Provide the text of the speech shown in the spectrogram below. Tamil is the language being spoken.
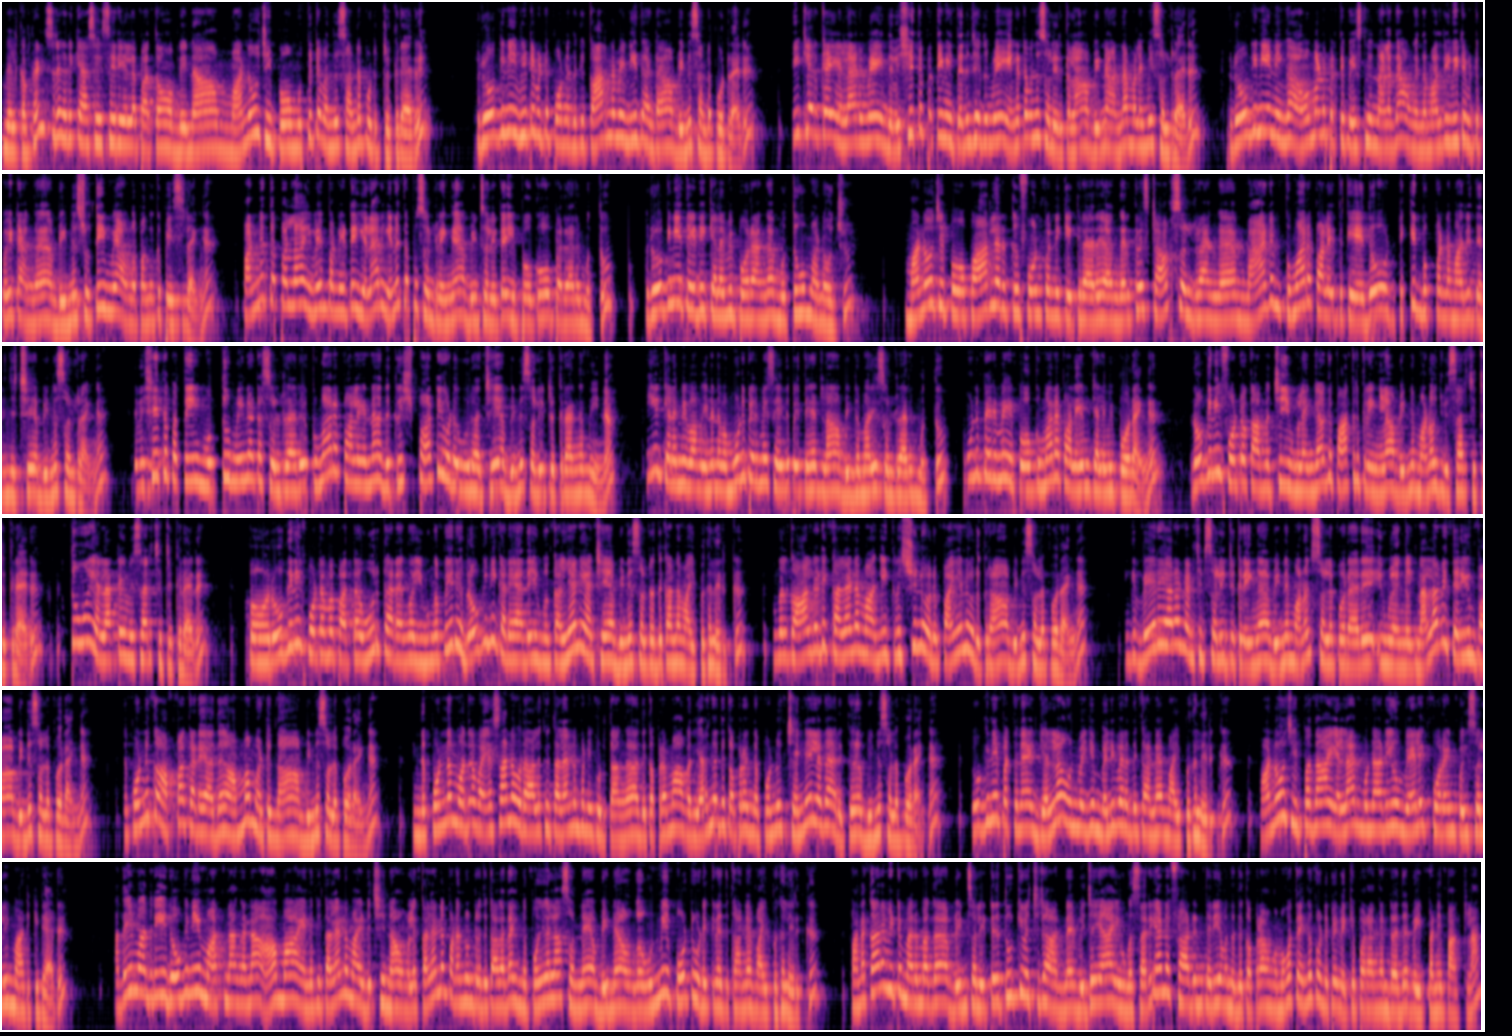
வெல்கம் ஃப்ரெண்ட்ஸ் சிறுகடி கேசே சீரியலில் பார்த்தோம் அப்படின்னா மனோஜ் இப்போ முத்துட்ட வந்து சண்டை போட்டுட்டு இருக்கிறாரு ரோகிணி வீட்டை விட்டு போனதுக்கு காரணமே நீதாண்டா அப்படின்னு சண்டை போடுறாரு. வீட்டில் இருக்க எல்லாருமே இந்த விஷயத்தை பற்றி நீ தெரிஞ்சதுமே எங்கிட்ட வந்து சொல்லியிருக்கலாம் அப்படின்னு அண்ணாமலையுமே சொல்கிறாரு ரோகிணியை நீங்கள் அவமானப்படுத்தி பேசினதுனால தான் அவங்க இந்த மாதிரி வீட்டை விட்டு போயிட்டாங்க அப்படின்னு ஸ்ருதியுமே அவங்க பங்குக்கு பேசுகிறாங்க பண்ண தப்பெல்லாம் இவன் பண்ணிட்டு எல்லாரும் என்ன தப்பு சொல்றீங்க அப்படின்னு சொல்லிட்டு இப்போ கோவப்படுறாரு முத்து. ரோகிணியை தேடி கிளம்பி போறாங்க முத்துவும் மனோஜும். மனோஜ் இப்போ பார்லருக்கு ஃபோன் பண்ணி கேட்குறாரு அங்கே இருக்கிற ஸ்டாஃப் சொல்கிறாங்க மேடம் குமாரபாளையத்துக்கு ஏதோ டிக்கெட் புக் பண்ண மாதிரி தெரிஞ்சிச்சு அப்படின்னு சொல்கிறாங்க இந்த விஷயத்தை பற்றி முத்து மீனாட்ட சொல்கிறாரு குமாரபாளையம்னா அது கிறிஷ் பாட்டியோட ஊராச்சே அப்படின்னு சொல்லிட்டு இருக்கிறாங்க மீனா. நீயும் கிளம்பி வா மீனா. நம்ம மூணு பேருமே சேர்ந்து போய் தேடலாம் அப்படின்ற மாதிரி சொல்கிறாரு முத்து. மூணு பேருமே இப்போ குமாரபாளையம் கிளம்பி போகிறாங்க ரோகிணி ஃபோட்டோ காமிச்சு இவங்களை எங்கேயாவது பார்த்துருக்குறீங்களா? அப்படின்னு மனோஜ் விசாரிச்சிட்டு இருக்கிறாரு. முத்துவும் எல்லார்ட்டையும் விசாரிச்சிட்டு இருக்கிறாரு. அப்போ ரோகிணி போட்டோவை பார்த்தா ஊர்க்காரங்க இவங்க பேர் ரோகிணி கிடையாது இவங்க கல்யாணி ஆச்சே அப்படின்னு சொல்றதுக்கான வாய்ப்புகள் இருக்கு. உங்களுக்கு ஆல்ரெடி கல்யாணம் ஆகி கிறிஸ்டின் ஒரு பையனும் இருக்கிறான் அப்படின்னு சொல்ல போறாங்க. இங்க வேற யாரோ நினைச்சிட்டு சொல்லிட்டு இருக்கிறீங்க அப்படின்னு மனோஜ் சொல்ல போறாரு. இவங்களை எங்களுக்கு நல்லாவே தெரியும்பா அப்படின்னு சொல்ல போறாங்க. இந்த பொண்ணுக்கு அப்பா கிடையாது அம்மா மட்டும்தான் அப்படின்னு சொல்ல போறாங்க. இந்த பொண்ணை முத வயசான ஒரு ஆளுக்கு கல்யாணம் பண்ணி கொடுத்தாங்க. அதுக்கப்புறமா அவர் இறந்ததுக்கு அப்புறம் இந்த பொண்ணு சென்னையில தான் இருக்கு அப்படின்னு சொல்ல போறாங்க. யோகினி பத்தின எல்லா உண்மையும் வெளிவரதுக்கான வாய்ப்புகள் இருக்கு. மனோஜ் இப்பதான் எல்லார் முன்னாடியும் வேலைக்கு போறேன்னு போய் சொல்லி மாட்டிக்கிட்டாரு. அதே மாதிரி ரோகிணியும் மாட்டினாங்கன்னா ஆமா எனக்கு கல்யாணம் ஆயிடுச்சு நான் உங்களுக்கு கல்யாணம் பண்ணணுன்றதுக்காக தான் இந்த பொய்யெல்லாம் சொன்னேன் அப்படின்னு அவங்க உண்மையை போட்டு உடைக்கிறதுக்கான வாய்ப்புகள் இருக்கு. பணக்கார வீட்டு மருமக அப்படின்னு சொல்லிட்டு தூக்கி வச்சுட்டு ஆடின விஜயா இவங்க சரியான ஃப்ராடுன்னு தெரிய வந்ததுக்கு அப்புறம் அவங்க முகத்தை எங்க கொண்டு போய் வைக்க போறாங்கன்றத வெயிட் பண்ணி பார்க்கலாம்.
